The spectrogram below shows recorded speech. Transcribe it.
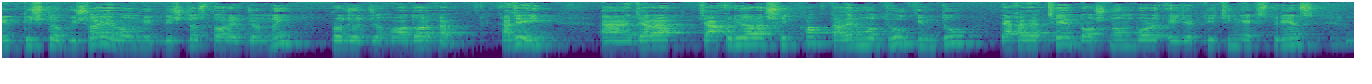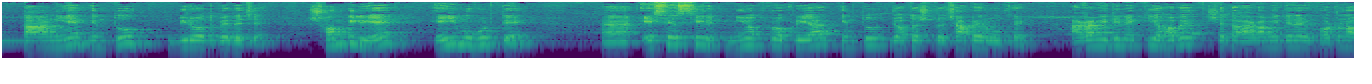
নির্দিষ্ট বিষয় এবং নির্দিষ্ট স্তরের জন্যই প্রযোজ্য হওয়া দরকার। কাজেই যারা চাকরিহারা শিক্ষক, তাদের মধ্যেও কিন্তু দেখা যাচ্ছে দশ নম্বর এই যে টিচিং এক্সপিরিয়েন্স তা নিয়ে কিন্তু বিরোধ বেঁধেছে। সব মিলিয়ে এই মুহূর্তে এসএসসির নিয়োগ প্রক্রিয়া কিন্তু যথেষ্ট চাপের মুখে। আগামী দিনে কি হবে, সে তো আগামী দিনের ঘটনা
